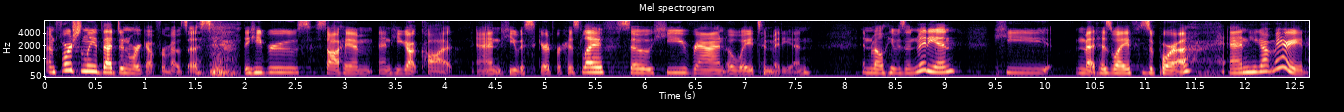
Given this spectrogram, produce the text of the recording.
Unfortunately, that didn't work out for Moses. The Hebrews saw him and he got caught, and he was scared for his life, so he ran away to Midian. And while he was in Midian, he met his wife Zipporah, and he got married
